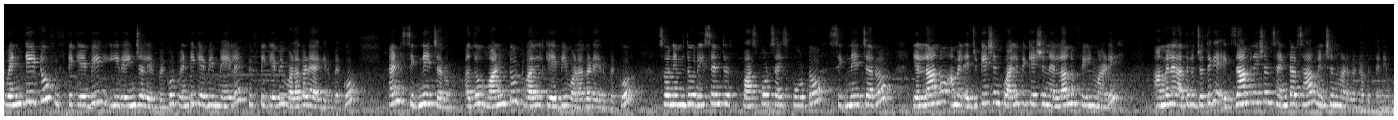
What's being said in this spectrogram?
twenty to fifty K B ಈ ರೇಂಜಲ್ಲಿ ಇರಬೇಕು. ಟ್ವೆಂಟಿ ಕೆ ಬಿ ಮೇಲೆ ಫಿಫ್ಟಿ ಕೆ ಬಿ ಒಳಗಡೆ ಆಗಿರಬೇಕು. ಆ್ಯಂಡ್ ಸಿಗ್ನೇಚರು, ಅದು one to twelve K B ಒಳಗಡೆ ಇರಬೇಕು. ಸೊ ನಿಮ್ಮದು recent passport size photo, signature, ಎಲ್ಲನೂ ಆಮೇಲೆ ಎಜುಕೇಷನ್ ಕ್ವಾಲಿಫಿಕೇಷನ್ ಎಲ್ಲನೂ ಫಿಲ್ ಮಾಡಿ, ಆಮೇಲೆ ಅದ್ರ ಜೊತೆಗೆ ಎಕ್ಸಾಮಿನೇಷನ್ ಸೆಂಟರ್ ಸಹ ಮೆನ್ಷನ್ ಮಾಡಬೇಕಾಗುತ್ತೆ ನೀವು.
